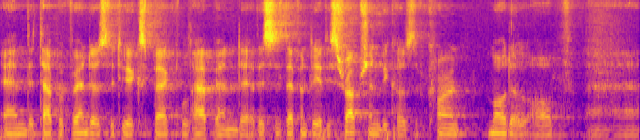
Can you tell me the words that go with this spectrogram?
and the type of vendors that you expect will happen. Uh, this is definitely a disruption because the current model of, uh,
